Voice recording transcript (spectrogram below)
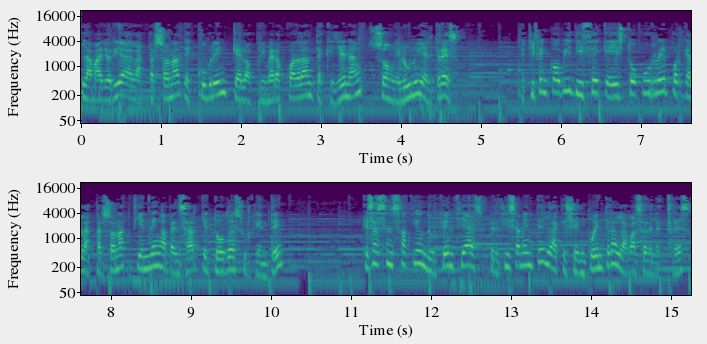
la mayoría de las personas descubren que los primeros cuadrantes que llenan son el 1 y el 3. Stephen Covey dice que esto ocurre porque las personas tienden a pensar que todo es urgente. Esa sensación de urgencia es precisamente la que se encuentra en la base del estrés.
